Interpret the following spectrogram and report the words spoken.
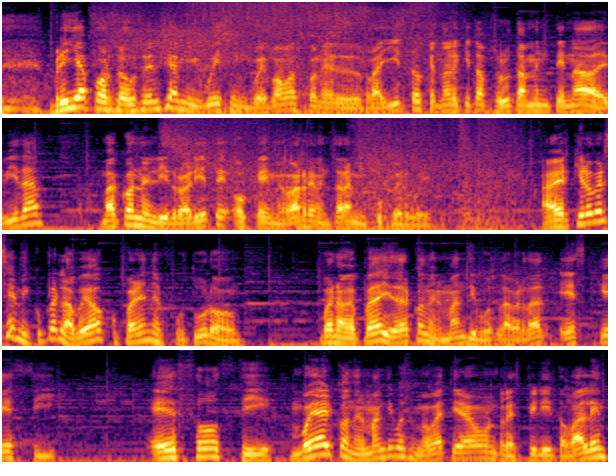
Brilla por su ausencia mi Wizzing, güey. Vamos con el rayito que no le quita absolutamente nada de vida. Va con el hidroariete. Ok, me va a reventar a mi Cooper, güey. A ver, quiero ver si a mi Cooper la voy a ocupar en el futuro. Bueno, me puede ayudar con el Mandibus, la verdad es que sí. Eso sí. Voy a ir con el Mandibus y me voy a tirar un respirito, ¿vale?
